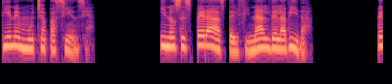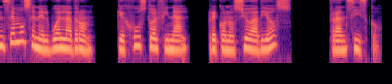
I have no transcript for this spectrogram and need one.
tiene mucha paciencia. Y nos espera hasta el final de la vida. Pensemos en el buen ladrón, que justo al final, ¿Reconoció a Dios? Francisco.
